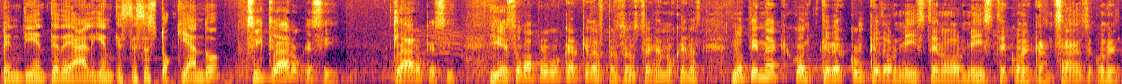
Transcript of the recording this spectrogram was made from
pendiente de alguien, que estés estoqueando. Sí, claro que sí. Claro que sí. Y eso va a provocar que las personas traigan ojeras. No tiene nada que, con- que ver con que dormiste, no dormiste, con el cansancio, con el...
